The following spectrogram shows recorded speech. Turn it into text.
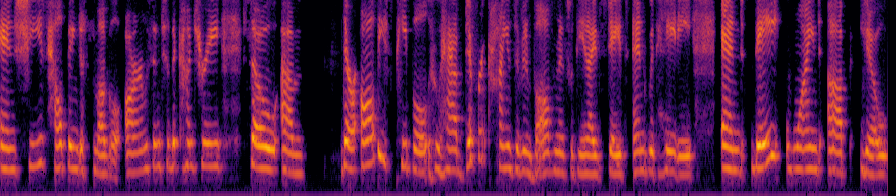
and she's helping to smuggle arms into the country. So um, there are all these people who have different kinds of involvements with the United States and with Haiti, and they wind up, you know,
